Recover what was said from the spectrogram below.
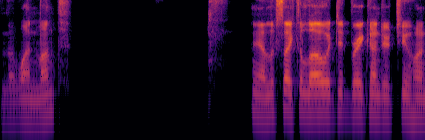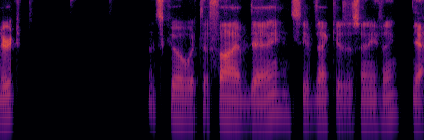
the one month. Yeah, looks like the low, it did break under 200. Let's go with the five day and see if that gives us anything. Yeah.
